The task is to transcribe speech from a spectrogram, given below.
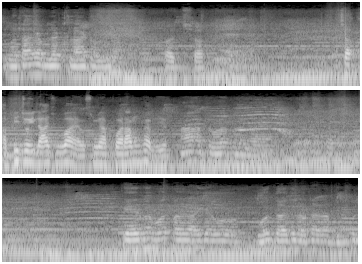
तो बता रहा ब्लड क्लाट हो गया। अच्छा। अच्छा अभी जो इलाज हुआ है उसमें आपको आराम हुआ है भैया? हाँ थोड़ा फ़र्क आया। पैर में बहुत फ़र्क आ गया वो बहुत दर्द करता था बिल्कुल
